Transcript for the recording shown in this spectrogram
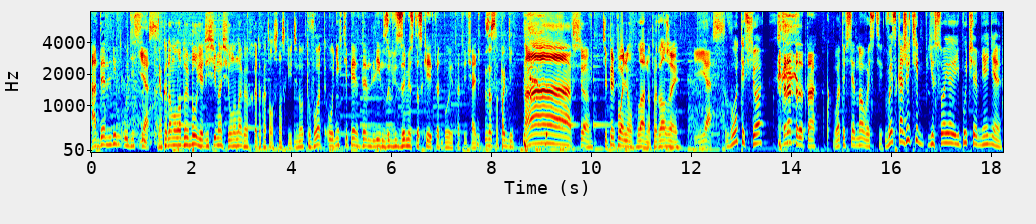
а Дэн Лин у DC. yes Я когда молодой был, я DC носил на ногах, когда катался на скейте. Ну вот, у них теперь Дэн Лин За, за место скейта. будет отвечать. За сапоги. А, все. Теперь понял. Ладно, продолжай. yes Вот и все. Та-та-та-та. Вот и все новости. Вы скажите свое ебучее мнение.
